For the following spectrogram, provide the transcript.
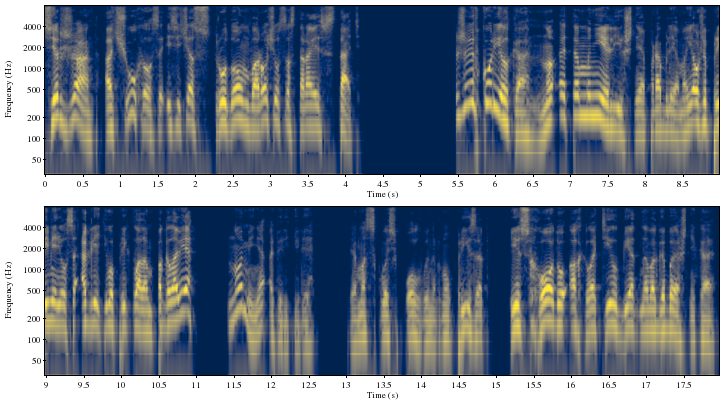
Сержант очухался и сейчас с трудом ворочался, стараясь встать. Жив курилка, но это мне лишняя проблема. Я уже примерился огреть его прикладом по голове, но меня опередили. Прямо сквозь пол вынырнул призрак и сходу охватил бедного ГБшника.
